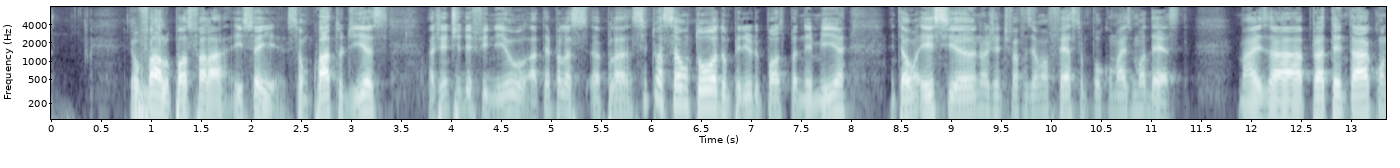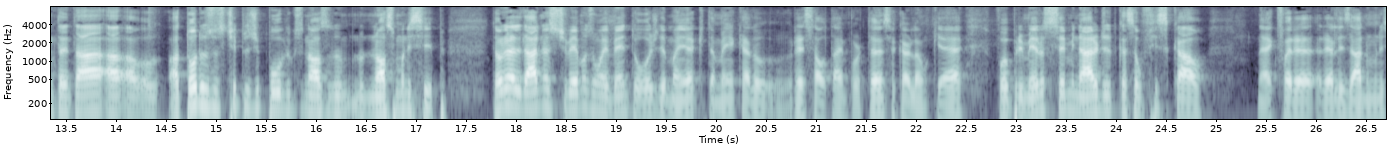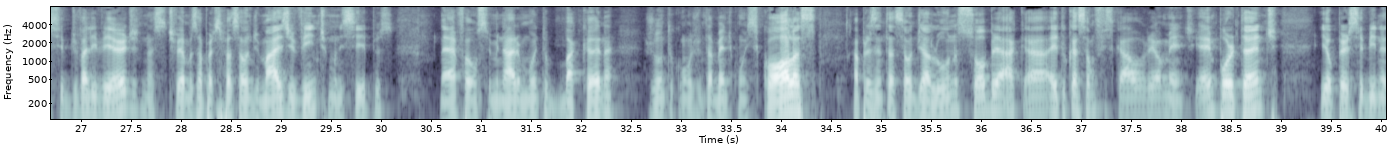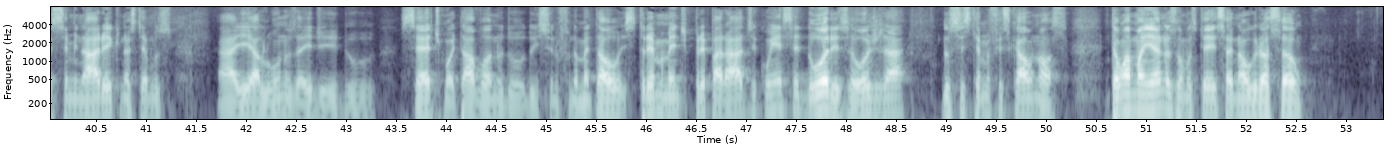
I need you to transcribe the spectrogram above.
Eu falo, posso falar. Isso aí. São quatro dias a gente definiu, até pela, pela situação toda, um período pós-pandemia, então esse ano a gente vai fazer uma festa um pouco mais modesta. Mas uh, para tentar contentar a, a, a, todos os tipos de públicos nosso, no nosso município. Então, na realidade, nós tivemos um evento hoje de manhã, que também quero ressaltar a importância, Carlão, que é, foi o primeiro seminário de educação fiscal, né, que foi realizado no município de Vale Verde. Nós tivemos a participação de mais de 20 municípios. Né, foi um seminário muito bacana junto com, juntamente com escolas, apresentação de alunos sobre a, a educação fiscal realmente. É importante e eu percebi nesse seminário aí que nós temos aí alunos aí de, do sétimo, oitavo ano do, do ensino fundamental extremamente preparados e conhecedores hoje já do sistema fiscal nosso. Então amanhã nós vamos ter essa inauguração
